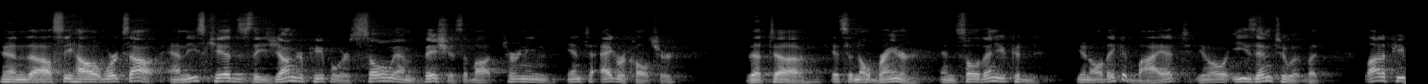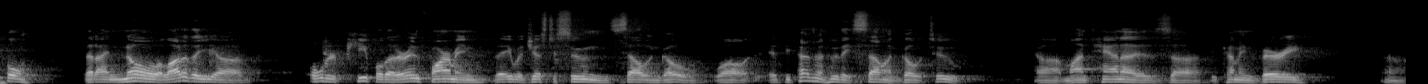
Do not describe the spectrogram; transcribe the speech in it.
and uh, I'll see how it works out. And these kids, these younger people, are so ambitious about turning into agriculture that uh, it's a no-brainer. And so then you could, you know, they could buy it, you know, ease into it. But a lot of people that I know, a lot of the uh, older people that are in farming, they would just as soon sell and go. Well, it depends on who they sell and go to. Uh, Montana is uh, becoming very uh,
